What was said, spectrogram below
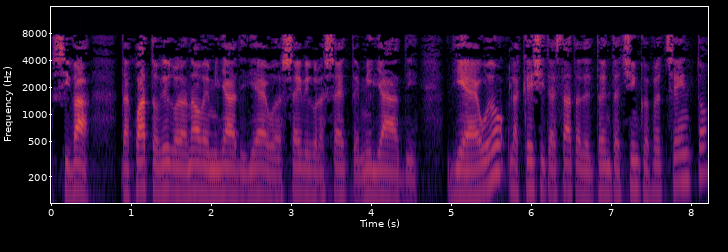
si va da 4,9 miliardi di euro a 6,7 miliardi di euro, la crescita è stata del 35%,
